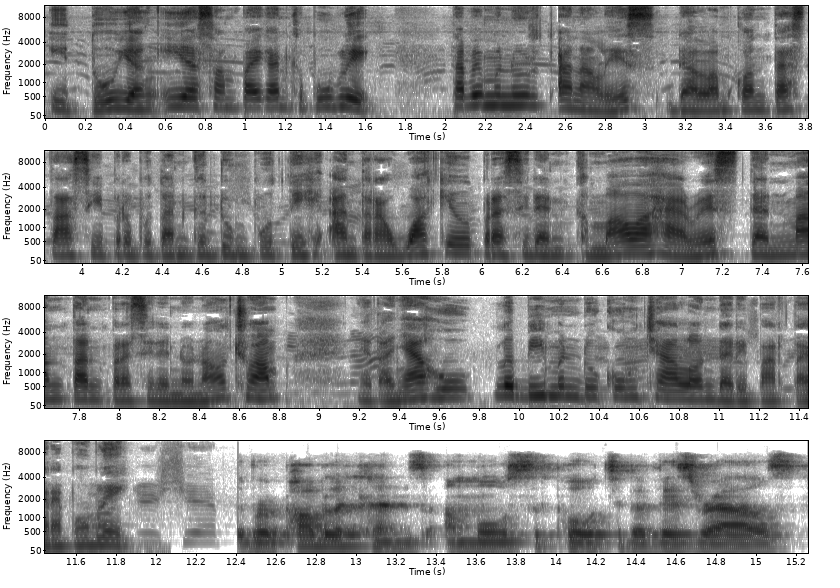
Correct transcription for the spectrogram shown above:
Itu yang ia sampaikan ke publik. Tapi menurut analis, dalam kontestasi perebutan gedung putih antara wakil presiden Kamala Harris dan mantan presiden Donald Trump, Netanyahu lebih mendukung calon dari Partai Republik. The Republicans are more supportive of Israel's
